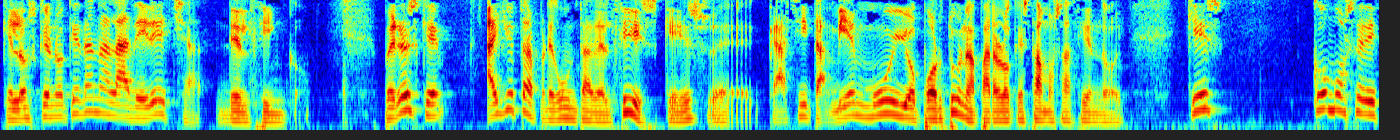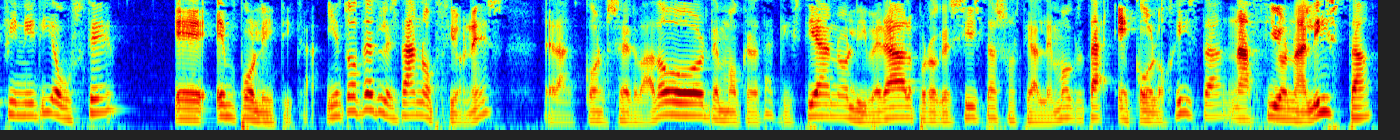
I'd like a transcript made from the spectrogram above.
que los que no quedan a la derecha del 5. Pero es que hay otra pregunta del CIS, que es eh, casi también muy oportuna para lo que estamos haciendo hoy, que es ¿cómo se definiría usted eh, en política? Y entonces les dan opciones. Le dan conservador, demócrata cristiano, liberal, progresista, socialdemócrata, ecologista, nacionalista,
